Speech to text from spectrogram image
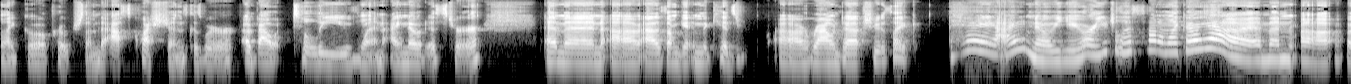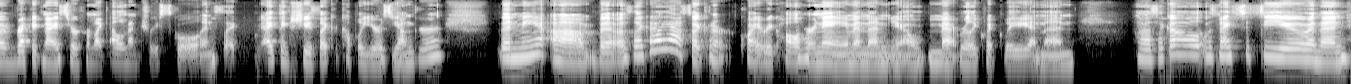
like go approach them to ask questions because we are about to leave when i noticed her. And then uh, as i'm getting the kids uh, round up she was like hey i know you. Are you julissa? And i'm like oh yeah. And then uh, i recognized her from like elementary school and it's like i think she's like a couple years younger than me. Um, but I was like, oh yeah, so I couldn't quite recall her name, and then you know met really quickly, and then I was like, oh, it was nice to see you, and then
